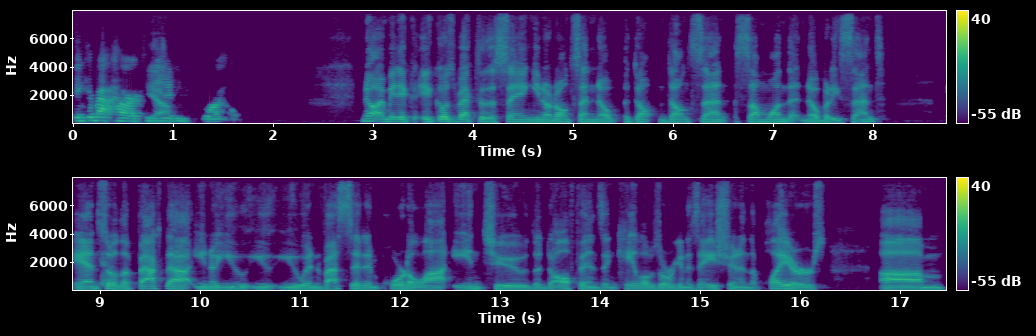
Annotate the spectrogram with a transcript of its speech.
Think about how our community yeah. grow. No, I mean it, it goes back to the saying, you know, don't send no don't don't send someone that nobody sent. And yeah. so the fact that you know you you you invested and poured a lot into the Dolphins and Caleb's organization and the players, um,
